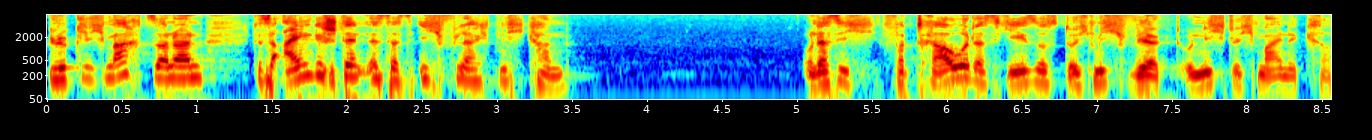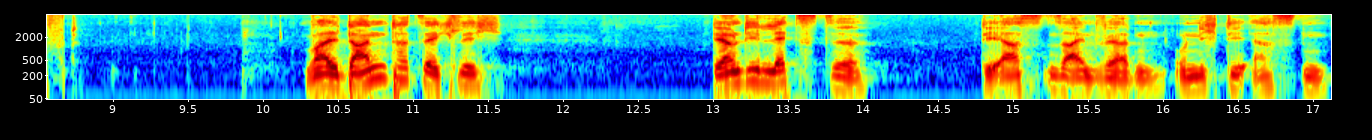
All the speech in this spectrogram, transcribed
glücklich macht, sondern das Eingeständnis, dass ich vielleicht nicht kann. Und dass ich vertraue, dass Jesus durch mich wirkt und nicht durch meine Kraft. Weil dann tatsächlich der und die Letzte die Ersten sein werden und nicht die Ersten,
